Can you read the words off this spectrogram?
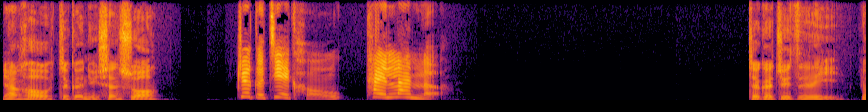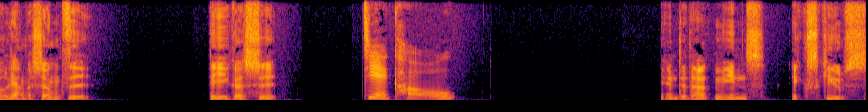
然后这个女生说这个借口太烂了。这个句子里有两个生字，第一个是借口 And that means excuse.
